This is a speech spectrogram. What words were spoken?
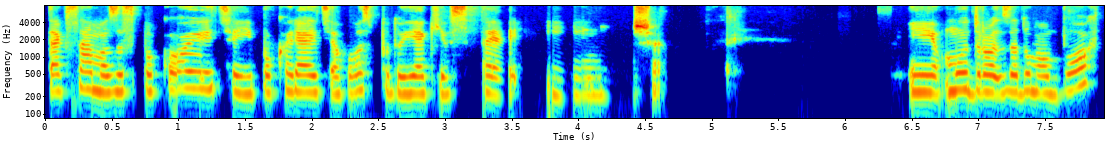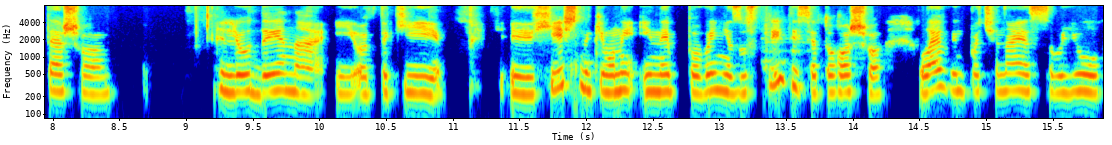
так само заспокоюється і покоряється Господу, як і все інше. І мудро задумав Бог те, що людина і от такі хищники вони і не повинні зустрітися, того що лев він починає свою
